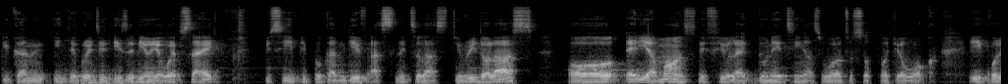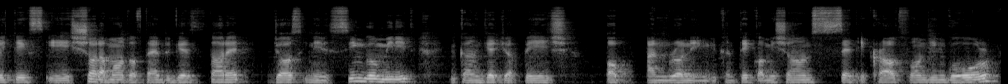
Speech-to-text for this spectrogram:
You can integrate it easily on your website you see people can give as little as three dollars or any amount they feel like donating as well to support your work it equally takes a short amount of time to get started just in a single minute you can get your page up and running. You can take commissions set a crowdfunding goal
